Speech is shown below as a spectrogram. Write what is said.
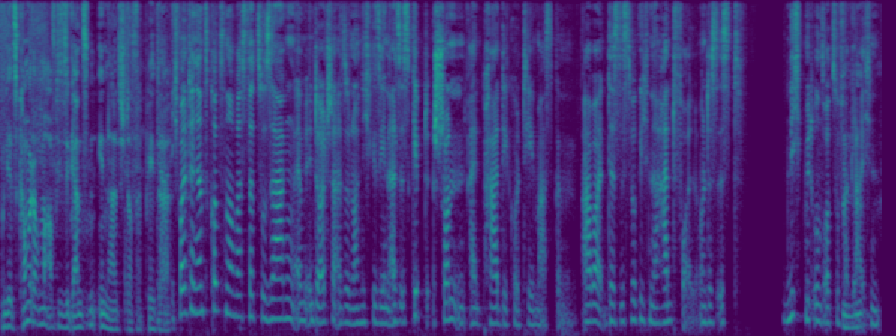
Und jetzt kommen wir doch mal auf diese ganzen Inhaltsstoffe, Peter. Ich wollte ganz kurz noch was dazu sagen, ähm, in Deutschland also noch nicht gesehen. Also es gibt schon ein paar Dekolleté-Masken, aber das ist wirklich eine Handvoll und das ist nicht mit unserer zu vergleichen.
